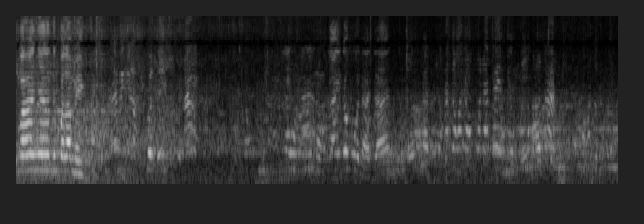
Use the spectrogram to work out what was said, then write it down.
Samahan niya natin palamig. Dami kilo. Kain ka muna dyan. Katok-katok muna tayo. Yung muna. Katok-katok.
